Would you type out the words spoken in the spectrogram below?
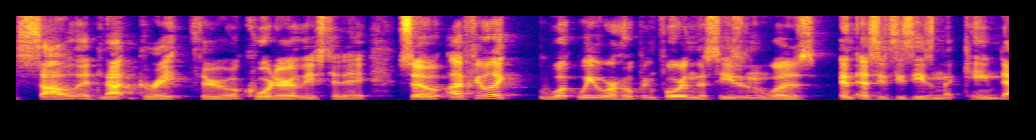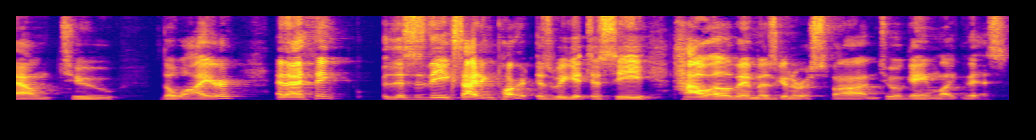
solid, not great through a quarter at least today. So I feel like what we were hoping for in the season was an SEC season that came down to the wire. And I think this is the exciting part is we get to see how Alabama is going to respond to a game like this.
